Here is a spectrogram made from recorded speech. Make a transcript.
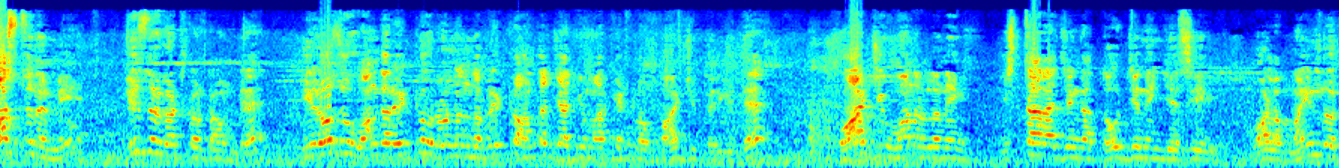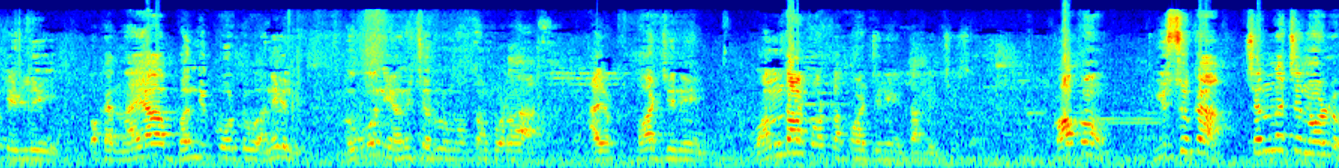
ఆస్తులమ్మి డీజిల్ కట్టుకుంటా ఉంటే ఈరోజు వంద రెట్లు రెండు వందల రెట్లు అంతర్జాతీయ మార్కెట్లో క్వాడ్జీ పెరిగితే క్వాడ్జీ ఓనర్లని ఇష్టారాజ్యంగా దౌర్జన్యం చేసి వాళ్ళ మైండ్లోకి వెళ్ళి ఒక నయా బందిపోటు అనేది నువ్వు నీ అనుచరులు మొత్తం కూడా ఆ యొక్క పాడ్జీని వందల కోట్ల క్వాడ్జీని తరలించేశారు. పాపం ఇసుక చిన్న చిన్నోళ్ళు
